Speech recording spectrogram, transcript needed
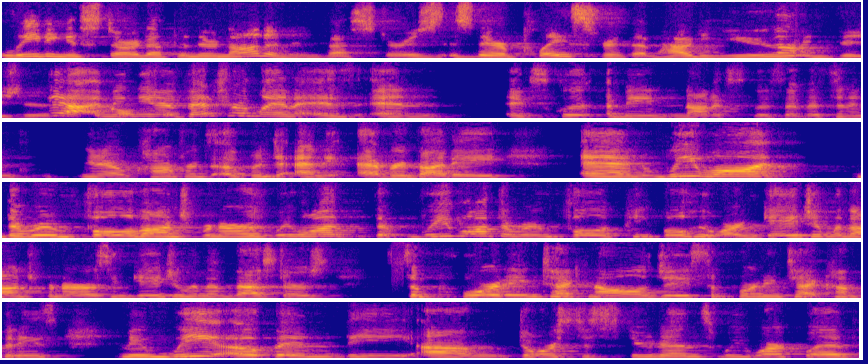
leading a startup and they're not an investor? Is, is there a place for them? How do you yeah. envision Yeah, I mean, you know, Venture Atlanta is an exclusive, I mean, not exclusive, it's an, you know, conference open to any everybody. And we want the room full of entrepreneurs. We want the we want the room full of people who are engaging with entrepreneurs, engaging with investors, supporting technology, supporting tech companies. I mean, we open the um, doors to students. We work with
